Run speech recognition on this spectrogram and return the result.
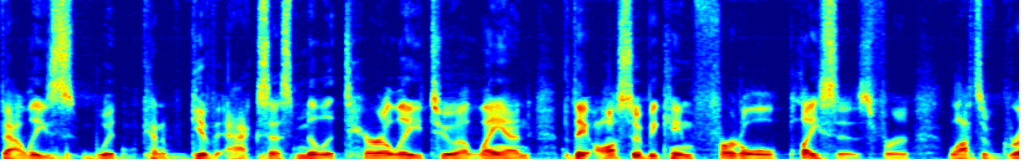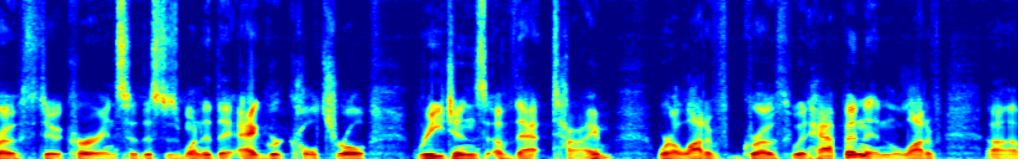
valleys would kind of give access militarily to a land, but they also became fertile places for lots of growth to occur. And so this is one of the agricultural regions of that time where a lot of growth would happen and a lot of uh,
